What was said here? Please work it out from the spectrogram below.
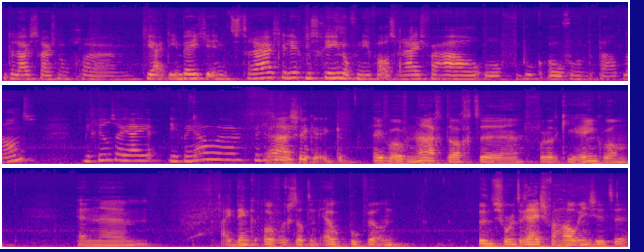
de luisteraars nog, ehm, ja, die een beetje in het straatje ligt misschien. Of in ieder geval als reisverhaal of boek over een bepaald land. Michiel, zou jij die van jou eh willen Ja, zeker. Ik heb even over nagedacht eh, voordat ik hierheen kwam. En ehm, ik denk overigens dat in elk boek wel een, een soort reisverhaal in zit. Hè?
